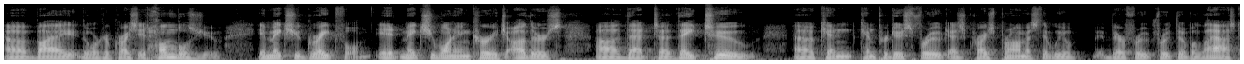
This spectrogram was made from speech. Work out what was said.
uh, by the work of Christ. It humbles you, it makes you grateful, it makes you want to encourage others uh, that uh, they too uh, can can produce fruit as Christ promised that we will bear fruit, fruit that will last.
